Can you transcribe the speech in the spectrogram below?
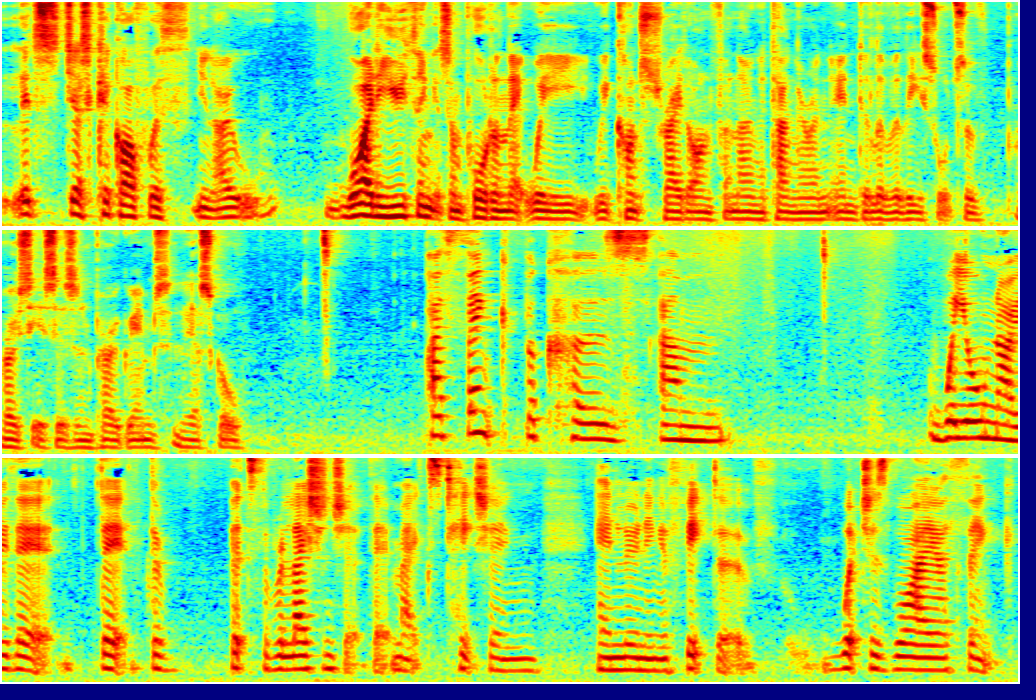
let's just kick off with you know why do you think it's important that we, we concentrate on whanaungatanga and, and deliver these sorts of processes and programs at our school? I think because um, we all know that that the it's the relationship that makes teaching and learning effective, which is why I think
